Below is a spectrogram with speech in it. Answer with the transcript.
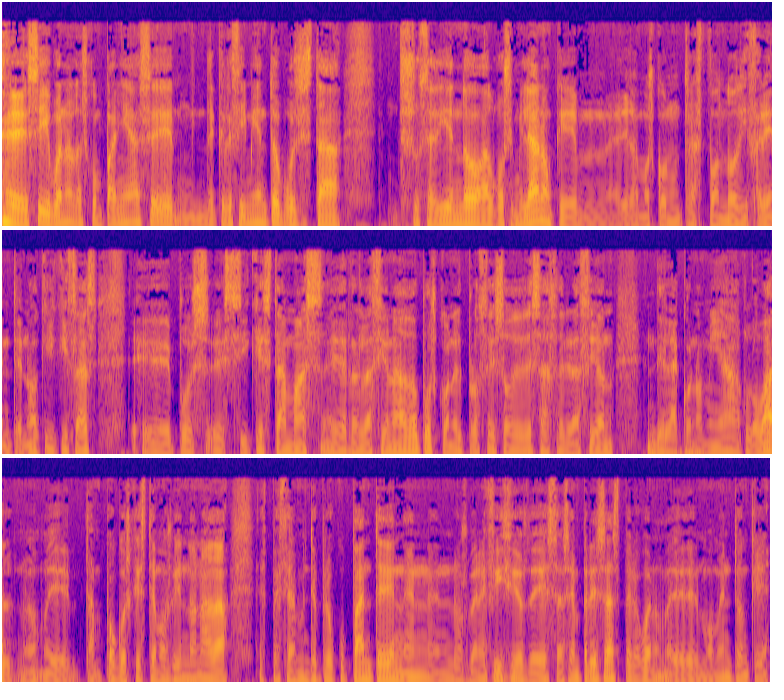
Eh, sí, bueno, las compañías eh, de crecimiento pues está sucediendo algo similar, aunque mm, digamos con un trasfondo diferente, ¿no? Aquí quizás eh, pues eh, sí que está más eh, relacionado pues con el proceso de desaceleración de la economía global, ¿no? Tampoco es que estemos viendo nada especialmente preocupante en, los beneficios de estas empresas, pero bueno, el momento en que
